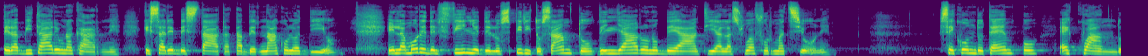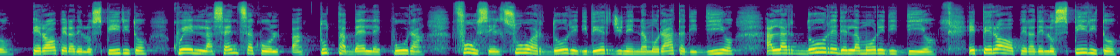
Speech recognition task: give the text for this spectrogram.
per abitare una carne che sarebbe stata tabernacolo a Dio. E l'amore del Figlio e dello Spirito Santo vegliarono beati alla sua formazione. Secondo tempo è quando, per opera dello Spirito, quella senza colpa, tutta bella e pura, fuse il suo ardore di vergine innamorata di Dio all'ardore dell'amore di Dio e per opera dello Spirito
